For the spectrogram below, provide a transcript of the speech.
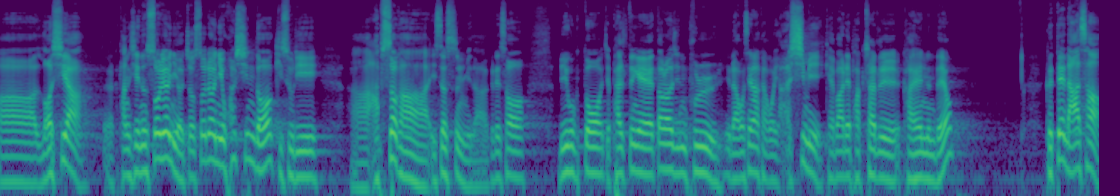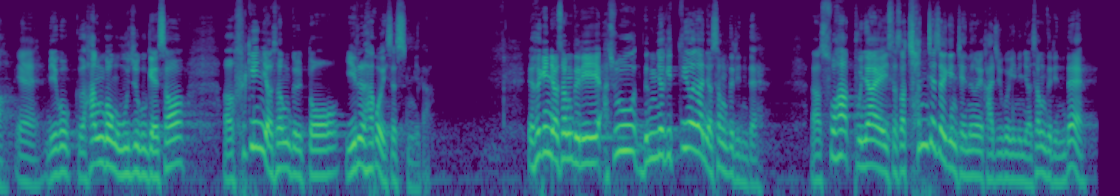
어, 러시아 당시에는 소련이었죠. 소련이 훨씬 더 기술이 아, 앞서가 있었습니다. 그래서 미국도 이제 발등에 떨어진 불이라고 생각하고 열심히 개발에 박차를 가했는데요. 그때 나사, 예, 미국 그 항공 우주국에서 어, 흑인 여성들도 일을 하고 있었습니다. 흑인 여성들이 아주 능력이 뛰어난 여성들인데 어, 수학 분야에 있어서 천재적인 재능을 가지고 있는 여성들인데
